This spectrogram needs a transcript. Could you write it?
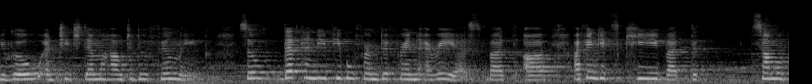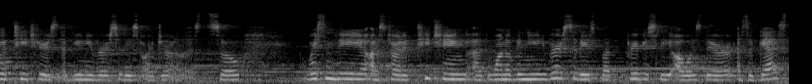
you go and teach them how to do filming. So that can be people from different areas but uh, I think it's key that the, some of the teachers at universities are journalists. So recently I started teaching at one of the universities but previously I was there as a guest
